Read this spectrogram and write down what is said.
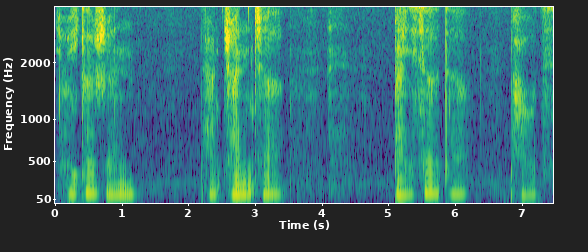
有一个人，他穿着白色的袍子。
